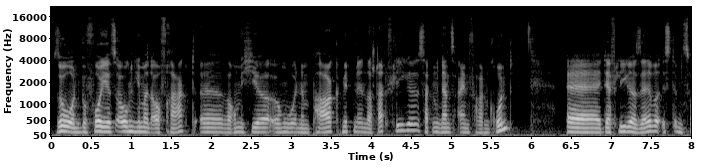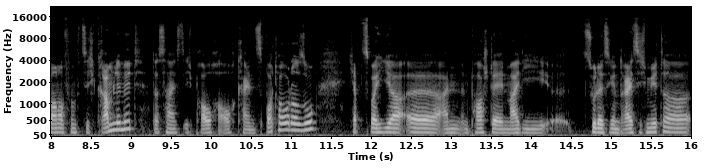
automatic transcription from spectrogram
So, und bevor jetzt irgendjemand auch fragt, äh, warum ich hier irgendwo in einem Park mitten in der Stadt fliege, es hat einen ganz einfachen Grund. Äh, der Flieger selber ist im 250 Gramm Limit, das heißt, ich brauche auch keinen Spotter oder so. Ich habe zwar hier äh, an ein paar Stellen mal die äh, zulässigen 30 Meter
